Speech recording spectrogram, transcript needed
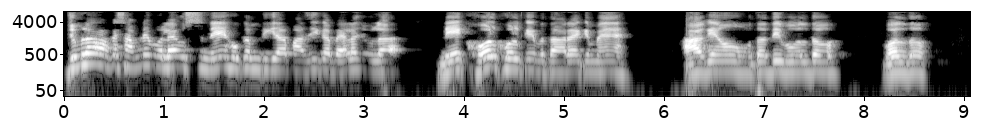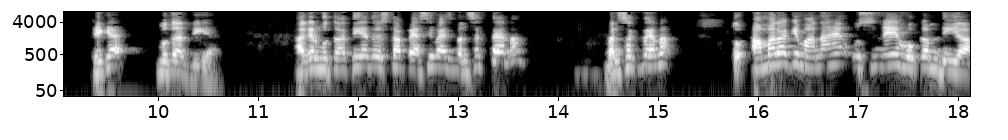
جملہ آپ کے سامنے بولا ہے، اس نے حکم دیا، ماضی کا پہلا جملہ۔ نے کھول کھول کے بتا رہا ہے کہ میں آ گیا ہوں، متعدی بول دو بول دو۔ ٹھیک ہے؟ متعدی ہے۔ اگر متعدی ہے تو اس کا پیسے وائز بن سکتا ہے نا؟ بن سکتا ہے نا؟ تو امرا کے مانا ہے، اس نے حکم دیا۔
